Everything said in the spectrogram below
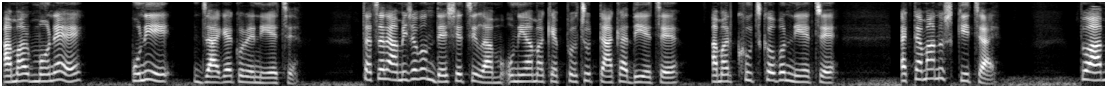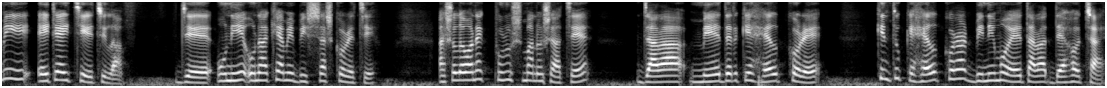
আমার মনে উনি জায়গা করে নিয়েছে। তাছাড়া আমি যখন দেশে ছিলাম, উনি আমাকে প্রচুর টাকা দিয়েছে, আমার খোঁজখবর নিয়েছে। একটা মানুষ কি চায়? তো আমি এটাই চেয়েছিলাম যে উনি ওনাকে আমি বিশ্বাস করেছি। আসলে অনেক পুরুষ মানুষ আছে যারা মেয়েদেরকে হেল্প করে, কিন্তু হেল্প করার বিনিময়ে তারা দেহ চায়।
